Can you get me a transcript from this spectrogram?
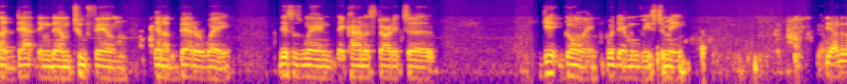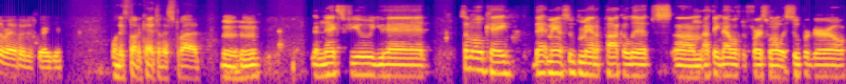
adapting them to film in a better way. This is when they kind of started to get going with their movies to me. Yeah, Under the Red Hood is crazy. when they started catching their stride. hmm The next few you had some okay. Batman, Superman, Apocalypse. Um, I think that was the first one with Supergirl.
